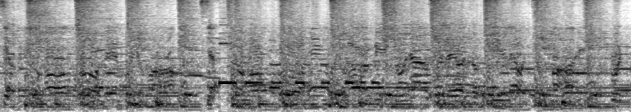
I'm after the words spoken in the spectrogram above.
石橋巷我嘅會話，石橋巷我嘅會話，變到一不了就變了就賣。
